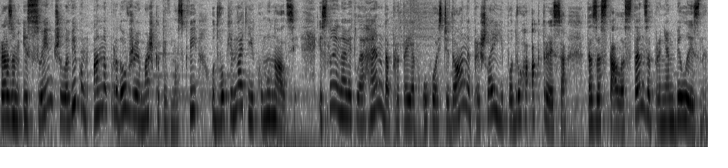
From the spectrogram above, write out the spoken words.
Разом із своїм чоловіком Анна продовжує мешкати в Москві у двокімнатній комуналці. Існує навіть легенда про те, як у гості до Анни прийшла її подруга актриса та застала стен за прийням білизни.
